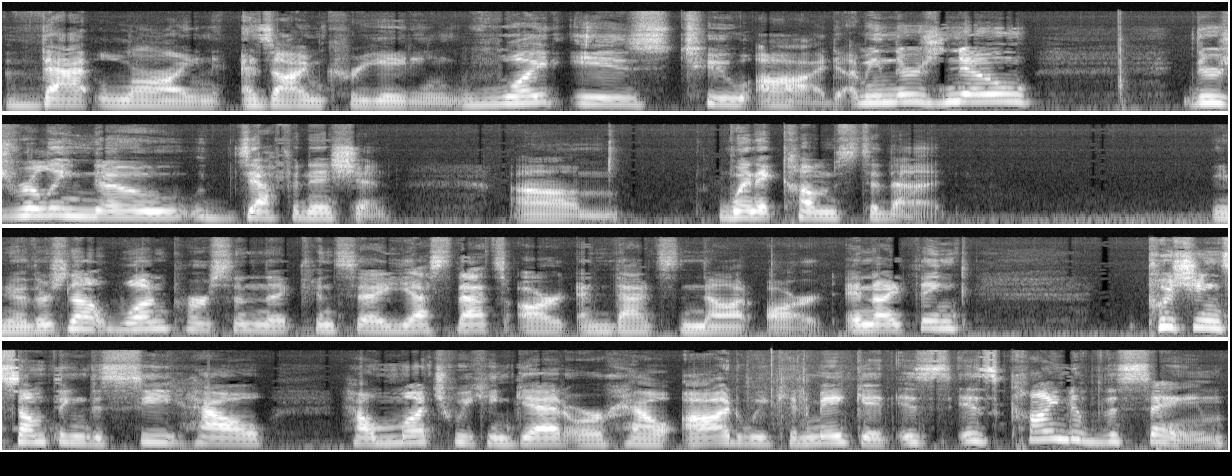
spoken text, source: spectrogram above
that line as I'm creating. What is too odd? I mean, there's no, there's really no definition um, when it comes to that. You know, there's not one person that can say, yes, that's art and that's not art. And I think pushing something to see how how much we can get or how odd we can make it is is kind of the same.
